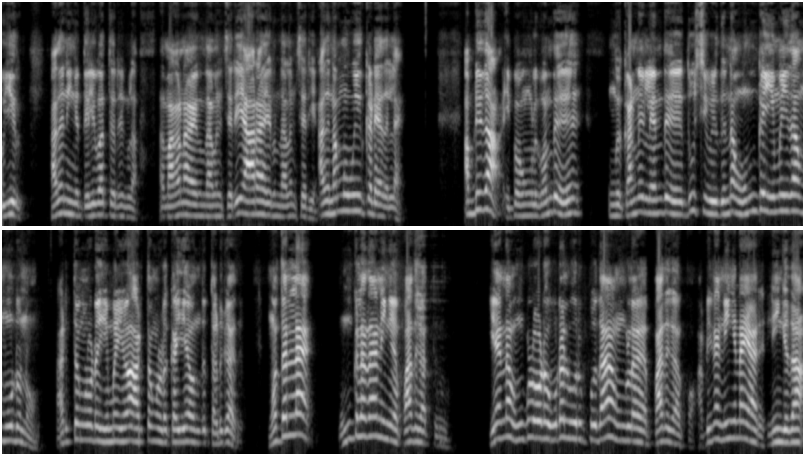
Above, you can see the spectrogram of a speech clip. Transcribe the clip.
உயிர். அதை நீங்கள் தெளிவாக தெரிஞ்சுக்கலாம். மகனாக இருந்தாலும் சரி யாராக இருந்தாலும் சரி. அது நம்ம உயிர் கிடையாதுல்ல. அப்படிதான். இப்போ உங்களுக்கு வந்து உங்கள் கண்ணுலேருந்து தூசி விழுதுன்னா உங்கள் இமை தான் மூடணும். அடுத்தவங்களோட இமையோ அடுத்தவங்களோட கையோ வந்து தடுக்காது. முதல்ல உங்களை தான் நீங்கள் பாதுகாத்துக்கணும். ஏன்னா உங்களோட உடல் உறுப்பு தான் உங்களை பாதுகாக்கும். அப்படின்னா நீங்கன்னா யாரு? நீங்கள் தான்.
